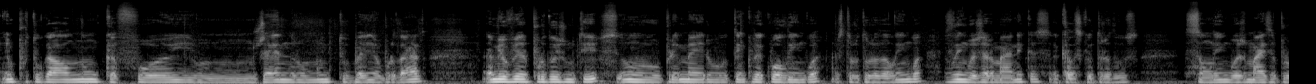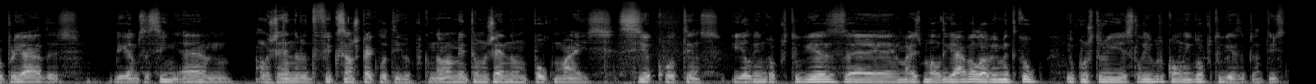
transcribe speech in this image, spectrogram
em Portugal nunca foi um género muito bem abordado, a meu ver, por dois motivos. O primeiro tem que ver com a língua, a estrutura da língua. As línguas germânicas, aquelas que eu traduzo, são línguas mais apropriadas, digamos assim, um, ao género de ficção especulativa, porque normalmente é um género um pouco mais seco ou tenso. E a língua portuguesa é mais maleável. Obviamente que eu eu construí este livro com língua portuguesa. Portanto, isto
